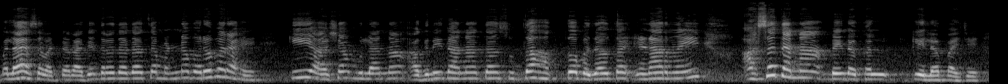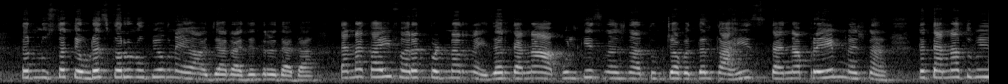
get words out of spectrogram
मला असं वाटतं. राजेंद्र दादाचं म्हणणं बरोबर आहे की अशा मुलांना अग्निदानाचा सुद्धा हक्क बजावता येणार नाही असं त्यांना बेदखल केलं पाहिजे. तर नुसतं तेवढंच करून उपयोग नाही ज्या राजेंद्र दादा. त्यांना काही फरक पडणार नाही. जर त्यांना आपुलकीच नसणार तुमच्याबद्दल काहीच त्यांना प्रेम नसणार तर त्यांना तुम्ही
